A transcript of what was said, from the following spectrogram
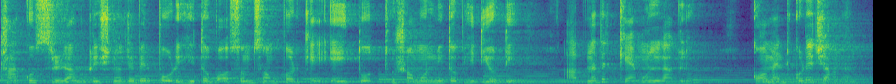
ঠাকুর শ্রীরামকৃষ্ণদেবের পরিহিত বসন সম্পর্কে এই তথ্য সমন্বিত ভিডিওটি আপনাদের কেমন লাগল, কমেন্ট করে জানান।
